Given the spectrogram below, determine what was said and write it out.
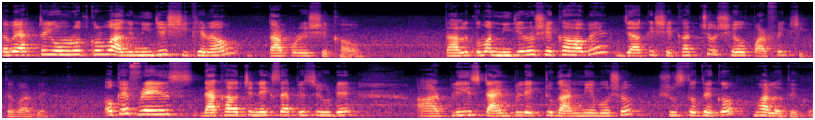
তবে একটাই অনুরোধ করব, আগে নিজে শিখে নাও, তারপরে শেখাও। তাহলে তোমার নিজেরও শেখা হবে, যাকে শেখাচ্ছ, সেও পারফেক্ট শিখতে পারবে। ওকে ফ্রেন্ডস দেখা হচ্ছে নেক্সট এপিসোডে আর প্লিজ টাইম পেলে একটু গান নিয়ে বসো। সুস্থ থেকো, ভালো থেকো।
